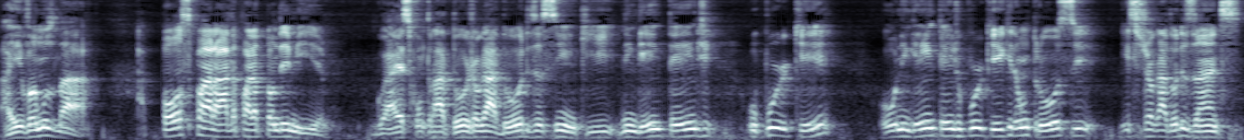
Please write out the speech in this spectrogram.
Aí vamos lá. Após parada para a pandemia, o Goiás contratou jogadores assim que ninguém entende o porquê ou ninguém entende o porquê que não trouxe esses jogadores antes.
